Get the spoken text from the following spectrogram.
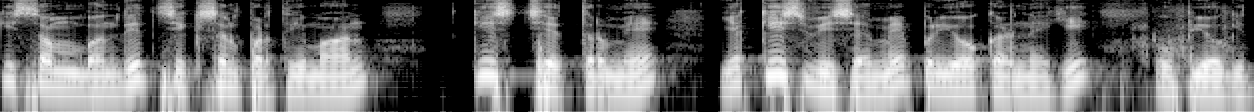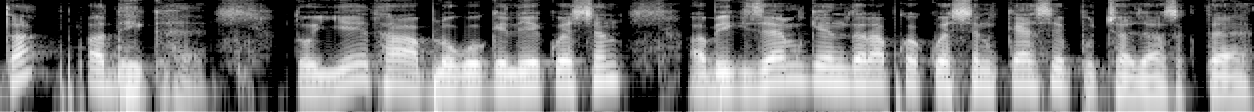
कि संबंधित शिक्षण प्रतिमान किस क्षेत्र में या किस विषय में प्रयोग करने की उपयोगिता अधिक है? तो ये था आप लोगों के लिए क्वेश्चन अब एग्ज़ाम के अंदर आपका क्वेश्चन कैसे पूछा जा सकता है?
